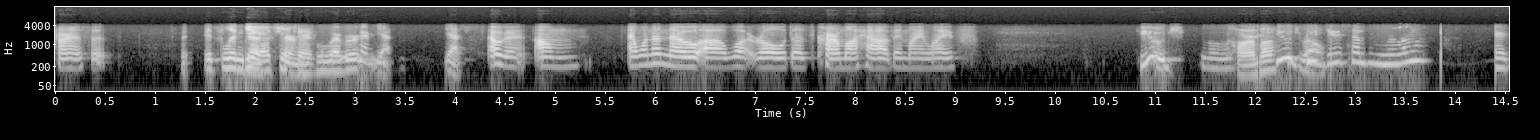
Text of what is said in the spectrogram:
turn is it? It's Linda's Yeah, it's your turn. turn. Whoever. Okay. Yeah. Yes. Okay. Um, I want to know uh, what role does karma have in my life? Huge. Karma. Huge If role. you do something wrong, you're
